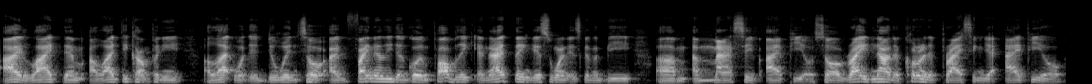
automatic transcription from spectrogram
i like them. I like the company. I like what they're doing. So i finally they're going public and i think this one is going to be um, a massive ipo so right now they're currently pricing their ipo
